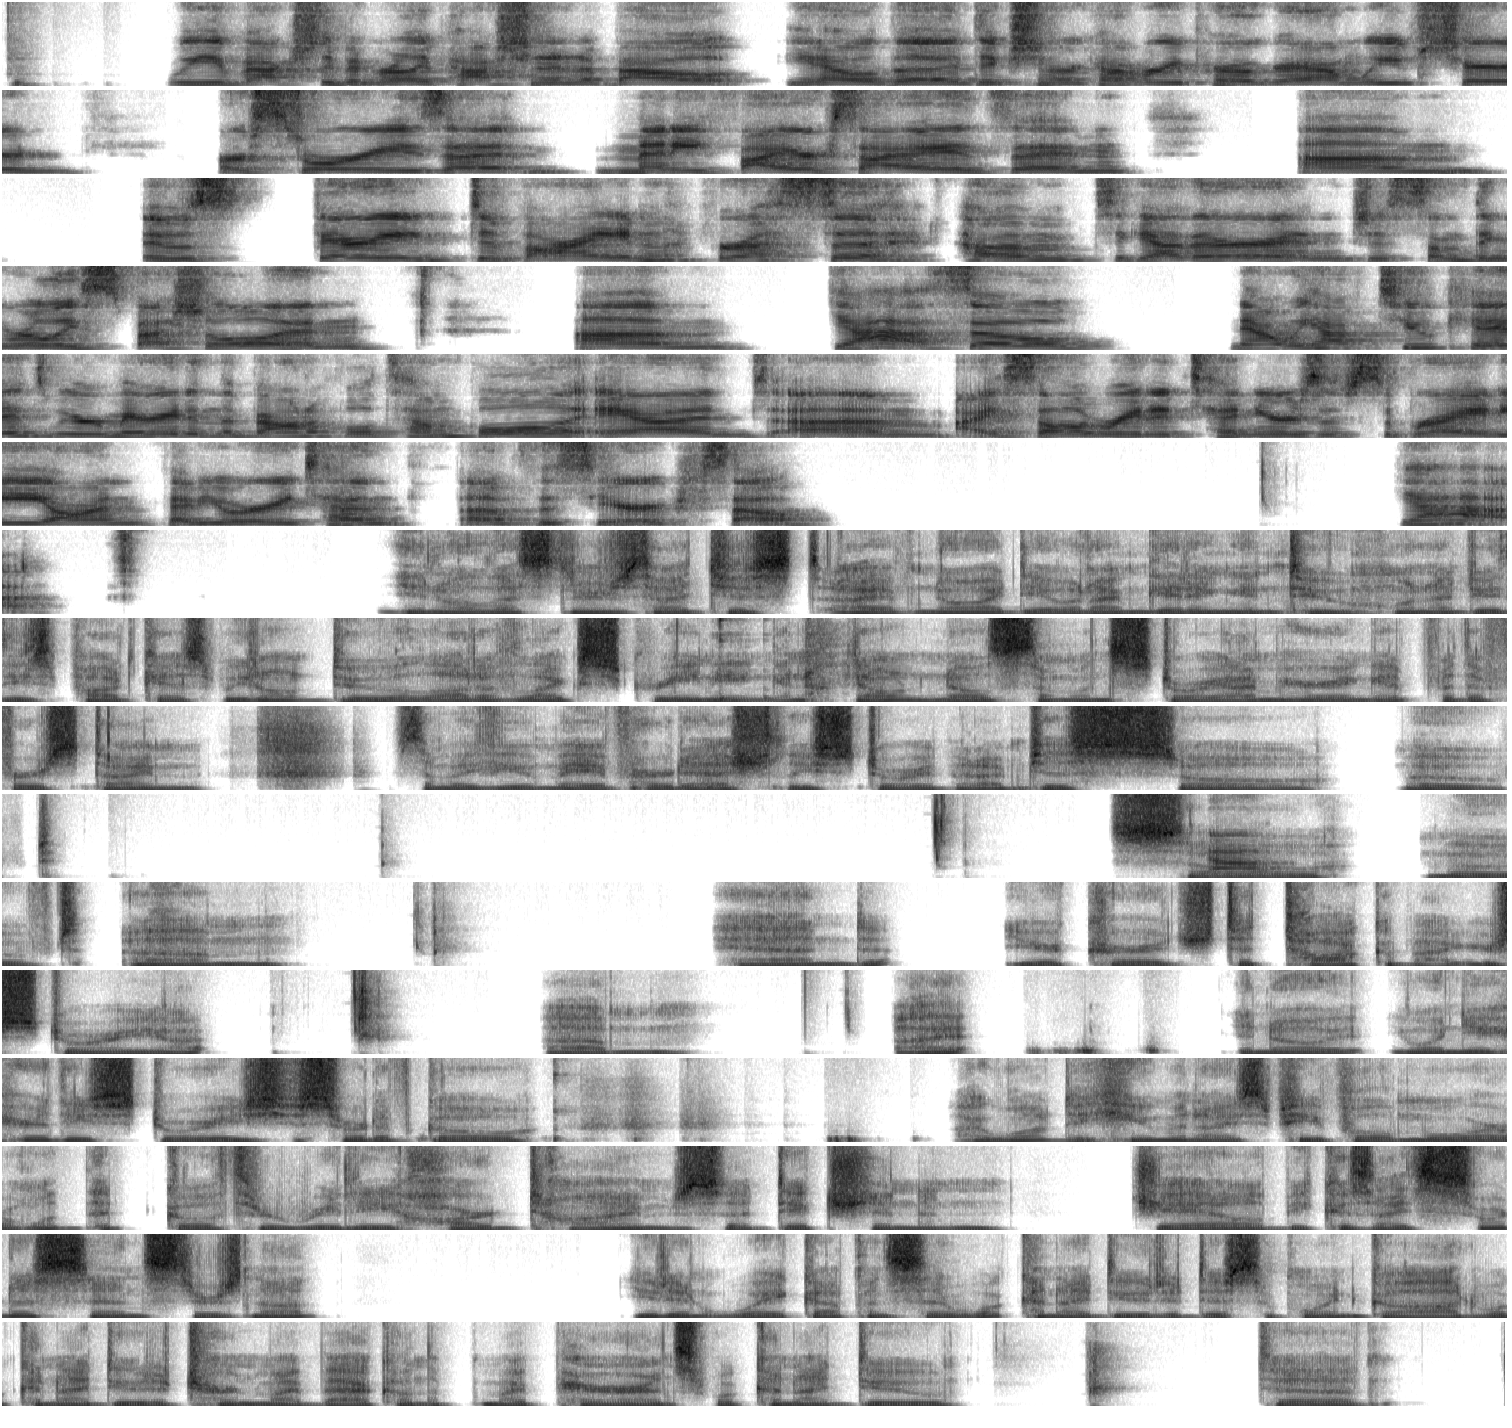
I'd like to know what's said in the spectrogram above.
we've actually been really passionate about you know the addiction recovery program. We've shared our stories at many firesides, and um, it was very divine for us to come together and just something really special. And um, yeah, so now we have two kids. We were married in the Bountiful Temple, and um, I celebrated 10 years of sobriety on February 10th of this year. So, yeah. You know, listeners, I just I have no idea what I'm getting into when I do these podcasts. We don't do a lot of like screening and I don't know someone's story. I'm hearing it for the first time. Some of you may have heard Ashly's story, but I'm just so moved. so yeah. moved. Um, and your courage to talk about your story. Uh, um, I, you know, when you hear these stories, you sort of go, I want to humanize people more that go through really hard times, addiction and jail, because I sort of sense there's not, you didn't wake up and say, What can I do to disappoint God? What can I do to turn my back on the, my parents? What can I do to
